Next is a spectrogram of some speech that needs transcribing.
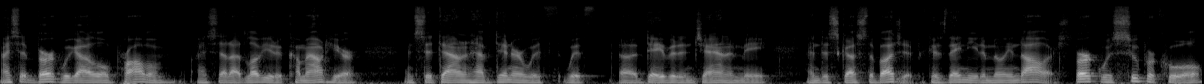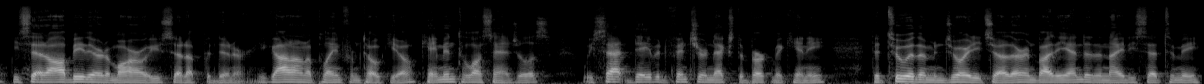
I said, "Burke, we got a little problem." I said, "I'd love you to come out here and sit down and have dinner with with uh, David and Jan and me and discuss the budget because they need a million dollars." Burke was super cool. He said, "I'll be there tomorrow. You set up the dinner." He got on a plane from Tokyo, came into Los Angeles. We sat David Fincher next to Burke McKinney. The two of them enjoyed each other, and by the end of the night, he said to me,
